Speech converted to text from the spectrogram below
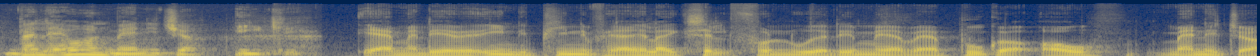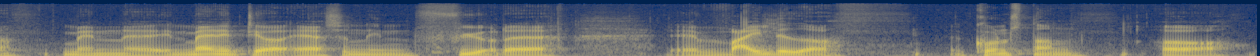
Hvad laver en manager egentlig? Ja, men det er egentlig pinligt, for jeg har heller ikke selv fundet ud af det med at være booker og manager. Men øh, en manager er sådan en fyr, der øh, vejleder kunstneren og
